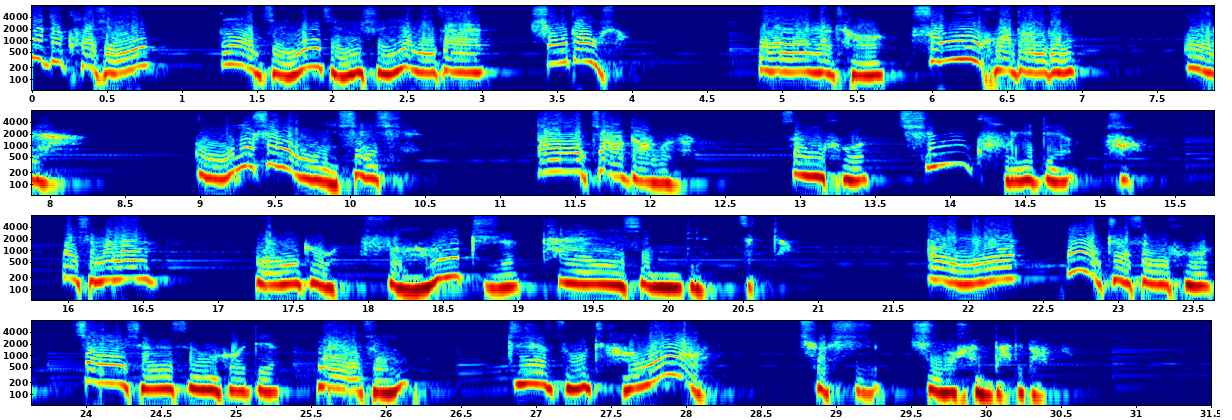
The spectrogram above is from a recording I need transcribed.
这的苦行不仅仅是用在修道上，我们日常生活当中，固然古圣先贤都教导我们生活清苦一点好，为什么呢？能够防止贪心的增长，对于物质生活、精神生活的满足、知足常乐，确实是有很大的帮助。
